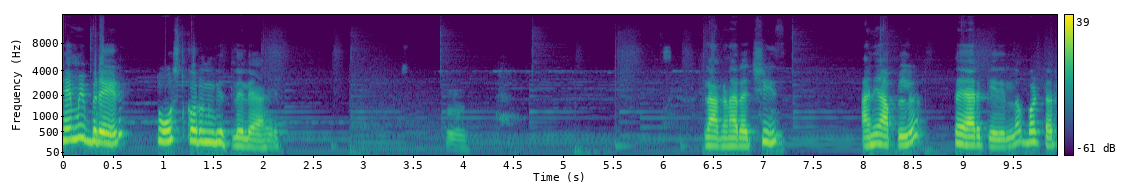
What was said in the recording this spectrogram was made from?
हे मी ब्रेड टोस्ट करून घेतलेले आहेत. लागणारा चीज आणि आपलं तयार केलेलं बटर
